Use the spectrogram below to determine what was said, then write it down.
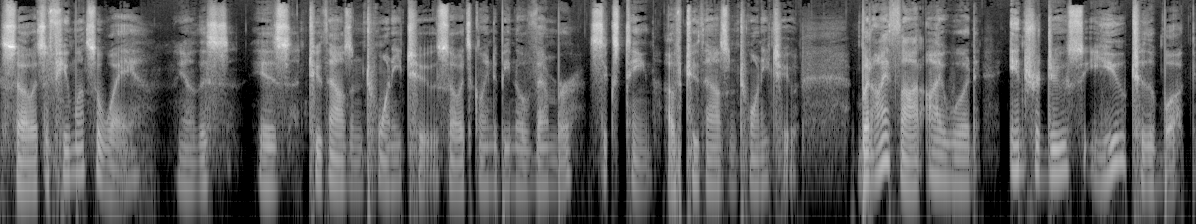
So it's a few months away. You know, this is 2022, so it's going to be November 16th of 2022. But I thought I would introduce you to the book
